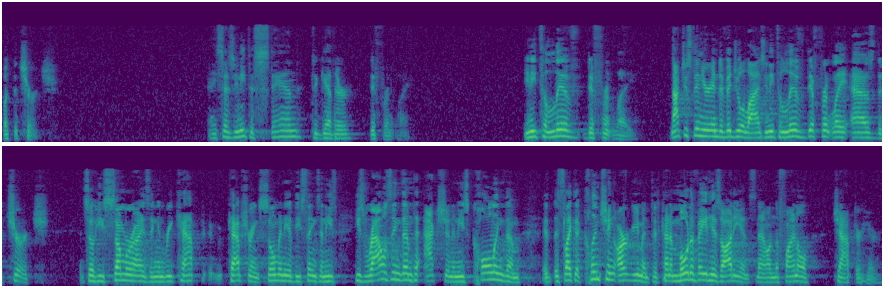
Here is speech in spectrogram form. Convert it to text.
but the church. And he says you need to stand together differently. You need to live differently. Not just in your individual lives, you need to live differently as the church. And so he's summarizing and recapturing so many of these things, and he's, he's rousing them to action, and he's calling them. It's like a clinching argument to kind of motivate his audience now in the final chapter here.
